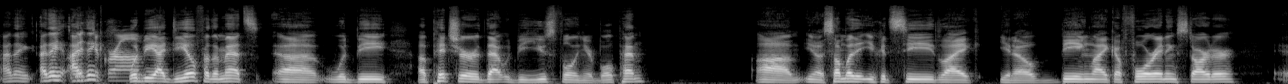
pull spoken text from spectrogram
I think I think With- I think DeGrom. would be ideal for the Mets. Uh, would be a pitcher that would be useful in your bullpen. Um, you know, somebody that you could see like you know being like a four inning starter. uh,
